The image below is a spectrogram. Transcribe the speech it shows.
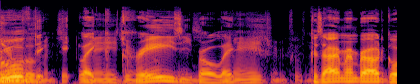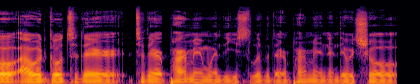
improved it- like Major crazy, bro. Like. Because I remember I would go, I would go to their to their apartment when they used to live in their apartment, and they would show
